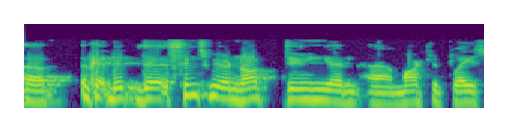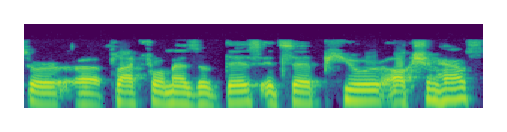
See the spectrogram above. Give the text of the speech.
Uh, okay, the, the, since we are not doing a uh, marketplace or a platform as of this, it's a pure auction house.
